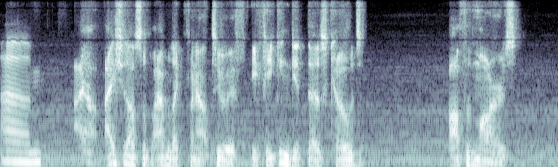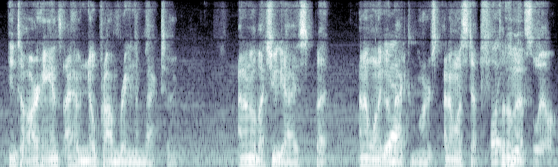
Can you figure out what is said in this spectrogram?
Um, I I should also I would like to point out too if if he can get those codes off of Mars into our hands, I have no problem bringing them back to him. I don't know about you guys, but I don't want to go Yeah. back to Mars. I don't want to step Well, foot on he- that soil.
